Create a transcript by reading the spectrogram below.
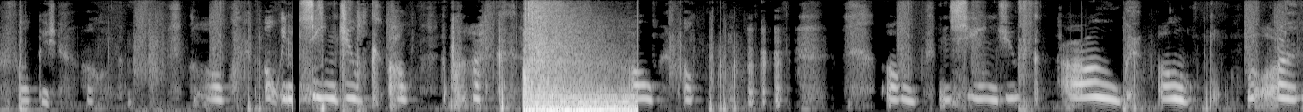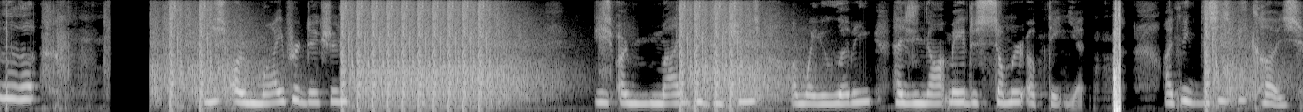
focus. Oh, oh, oh, insane juke. Oh. Oh, insane juke. Oh, oh. These are my predictions. These are my predictions on why Lemming has not made a summer update yet. I think this is because,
